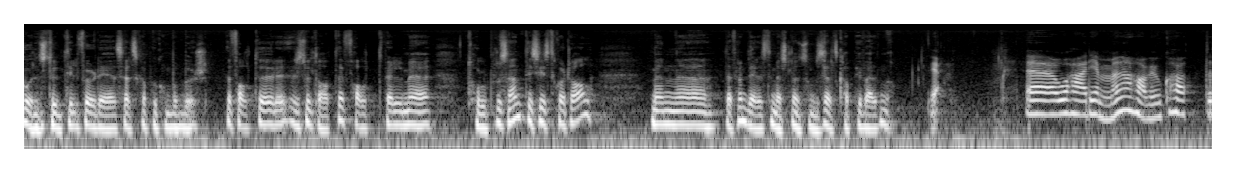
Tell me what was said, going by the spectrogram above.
går en stund til før det selskapet kommer på børs. Falt, resultatet falt vel med 12% i siste kvartal, men eh, det er fremdeles det mest lønnsomme selskapet i verden. Ja. Uh, og her hjemme har vi jo ikke hatt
